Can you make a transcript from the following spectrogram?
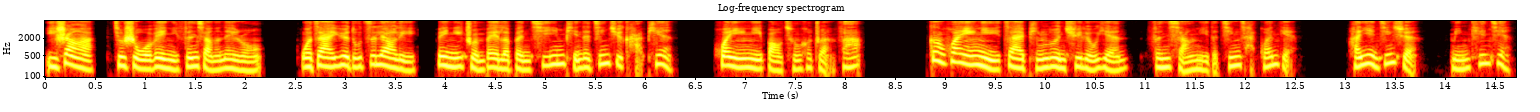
以上啊就是我为你分享的内容。我在阅读资料里为你准备了本期音频的金句卡片，欢迎你保存和转发，更欢迎你在评论区留言分享你的精彩观点。韩燕精选，明天见。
